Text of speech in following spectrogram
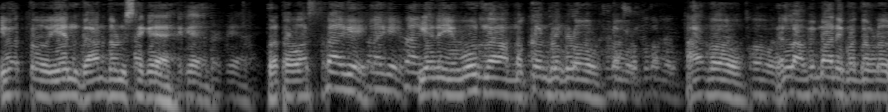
ಇವತ್ತು ಏನ್ ಗಾಣದುಣಿಸಗೆ ಇವತ್ತು ಹೊಸದಾಗಿ ಏನು ಈ ಊರ್ನ ಮುಖಂಡರುಗಳು ಹಾಗೂ ಎಲ್ಲ ಅಭಿಮಾನಿ ಬಂಧುಗಳು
